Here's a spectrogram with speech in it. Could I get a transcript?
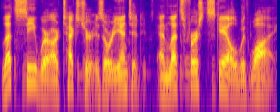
Let's see where our texture is oriented, and let's first scale with Y.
